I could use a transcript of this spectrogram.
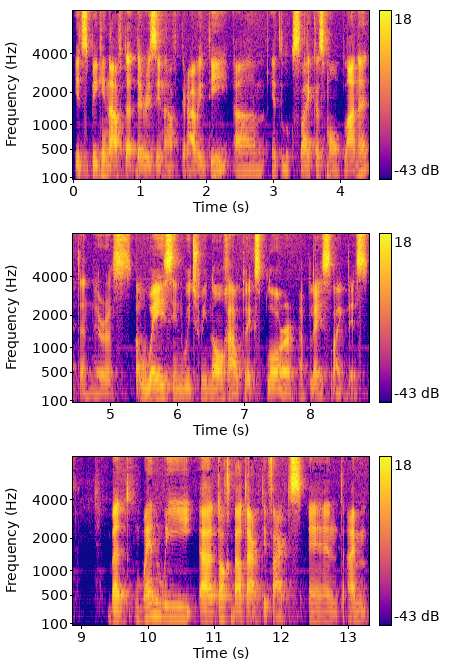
It's big enough that there is enough gravity. Um, it looks like a small planet, and there is ways in which we know how to explore a place like this. But when we uh, talk about artifacts, and I'm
